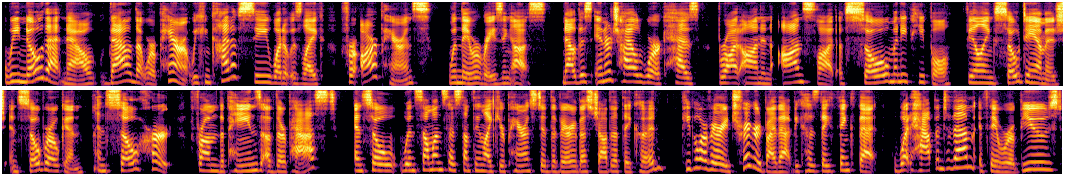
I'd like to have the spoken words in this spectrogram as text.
we know that now, now that we're a parent, we can kind of see what it was like for our parents when they were raising us. Now, this inner child work has brought on an onslaught of so many people feeling so damaged and so broken and so hurt from the pains of their past. And so when someone says something like your parents did the very best job that they could, people are very triggered by that because they think that what happened to them, if they were abused,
